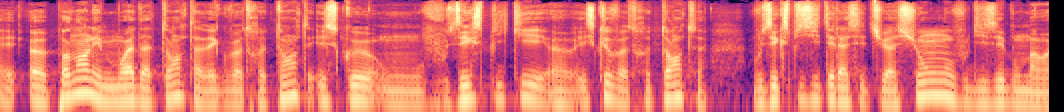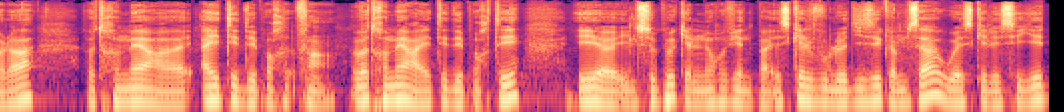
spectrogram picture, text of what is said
Et, euh, pendant les mois d'attente avec votre tante, est-ce que on vous expliquait, euh, est-ce que votre tante vous explicitait la situation, vous disait bon bah voilà, votre mère euh, a été déportée, enfin votre mère a été déportée et euh, il se peut qu'elle ne revienne pas. Est-ce qu'elle vous le disait comme ça ou est-ce qu'elle essayait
